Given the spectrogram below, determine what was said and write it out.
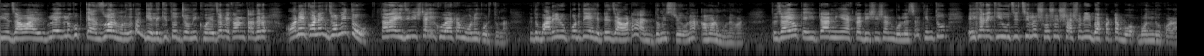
দিয়ে যাওয়া, এগুলো এগুলো খুব ক্যাজুয়াল মনে করে। তা গেলে কি তোর জমি ক্ষয়ে যাবে? কারণ তাদের অনেক অনেক জমি তো। তারা এই জিনিসটাকে খুব একটা মনে করতো না। কিন্তু বাড়ির উপর দিয়ে হেঁটে যাওয়াটা একদমই শ্রেয় না, আমার মনে হয়। তো যাই হোক, এইটা নিয়ে একটা ডিসিশন বলেছে, কিন্তু এইখানে কি উচিত ছিল? শ্বশুর শাশুড়ির ব্যাপারটা বন্ধ করা।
